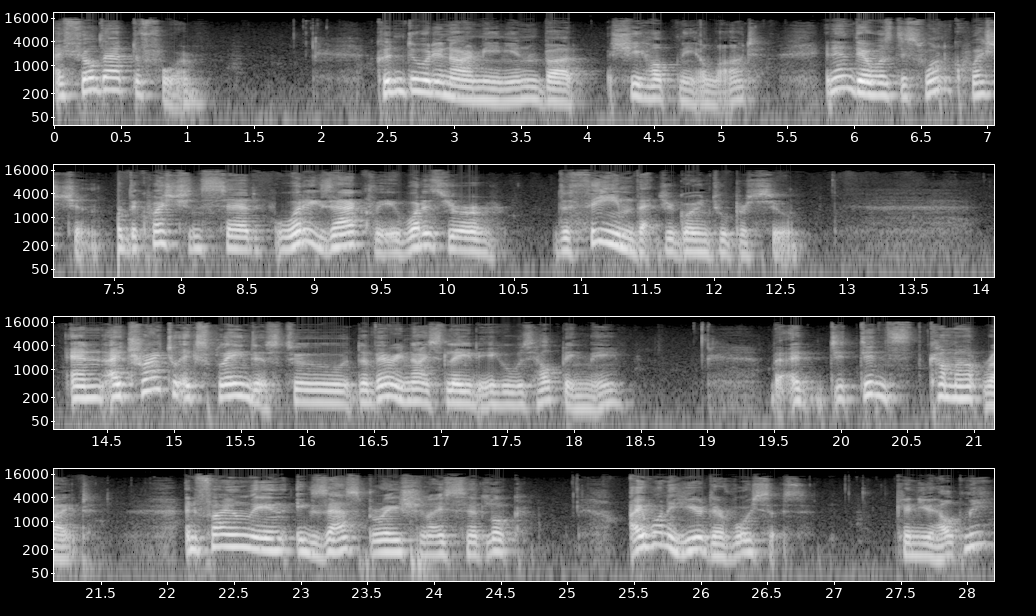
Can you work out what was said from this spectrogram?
I filled out the form. Couldn't do it in Armenian, but she helped me a lot. And then there was this one question. The question said, "What exactly? What is your the theme that you're going to pursue?" And I tried to explain this to the very nice lady who was helping me, but it didn't come out right. And finally, in exasperation, I said, Look, I want to hear their voices. Can you help me?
